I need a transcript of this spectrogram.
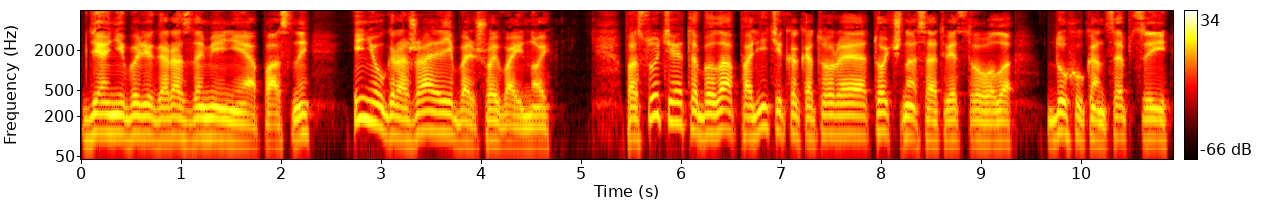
где они были гораздо менее опасны и не угрожали большой войной. По сути, это была политика, которая точно соответствовала духу концепции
